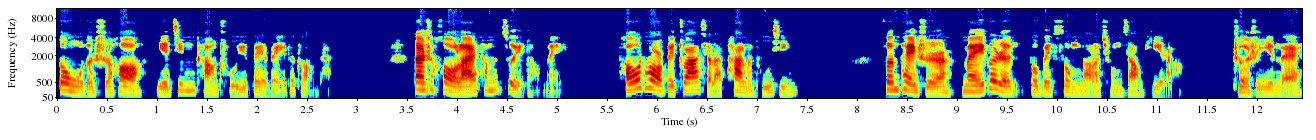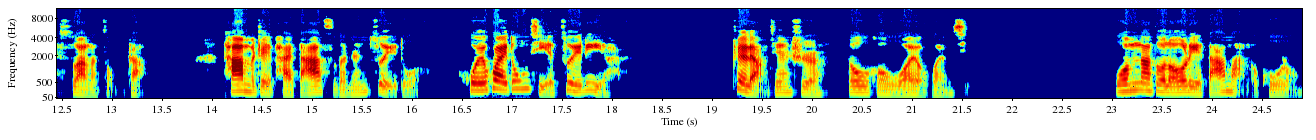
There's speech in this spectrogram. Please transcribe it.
动武的时候也经常处于被围的状态。但是后来他们最倒霉，头头被抓起来判了徒刑，分配时每个人都被送到了穷乡僻壤。这是因为算了总账，他们这派打死的人最多，毁坏东西也最厉害。这两件事都和我有关系。我们那座楼里打满了窟窿，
